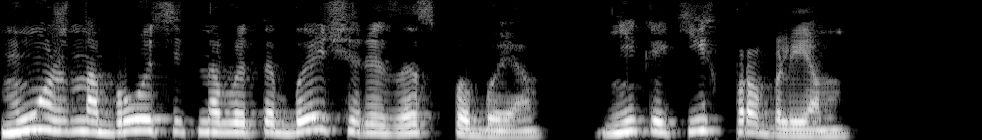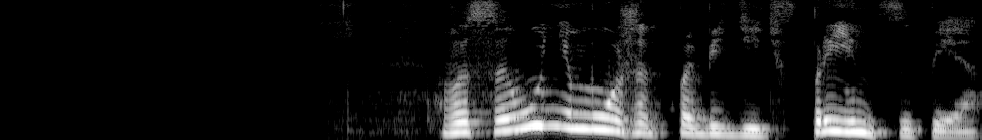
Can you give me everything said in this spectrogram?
Можно бросить на ВТБ через СПБ. Никаких проблем. ВСУ не может победить в принципе.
